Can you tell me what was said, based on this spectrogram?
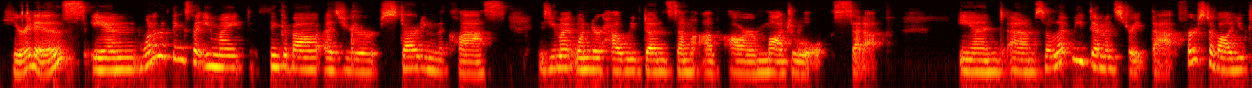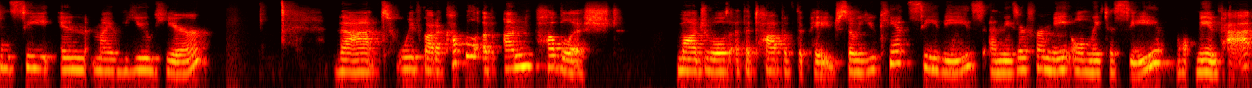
here it is. And one of the things that you might think about as you're starting the class is you might wonder how we've done some of our module setup. And um, so let me demonstrate that. First of all, you can see in my view here that we've got a couple of unpublished modules at the top of the page. So you can't see these, and these are for me only to see, well, me and Pat.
